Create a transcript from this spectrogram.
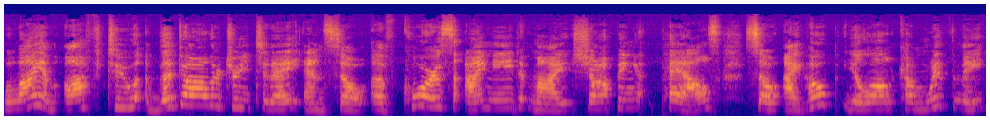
Well, I am off to the Dollar Tree today, and so of course I need my shopping pals. So I hope you'll all come with me.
